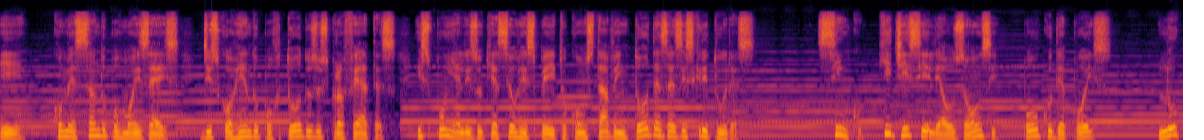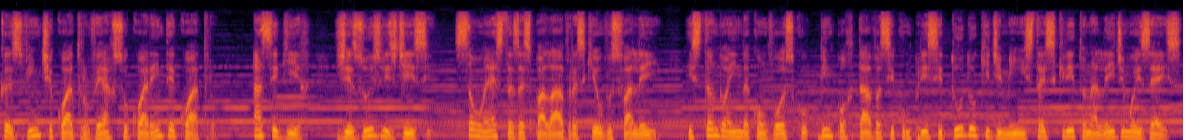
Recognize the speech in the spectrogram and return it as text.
E, começando por Moisés, discorrendo por todos os profetas, expunha-lhes o que a seu respeito constava em todas as Escrituras. 5. Que disse ele aos onze, pouco depois? Lucas 24 verso 44. A seguir, Jesus lhes disse, São estas as palavras que eu vos falei, estando ainda convosco, importava se cumprisse tudo o que de mim está escrito na lei de Moisés,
